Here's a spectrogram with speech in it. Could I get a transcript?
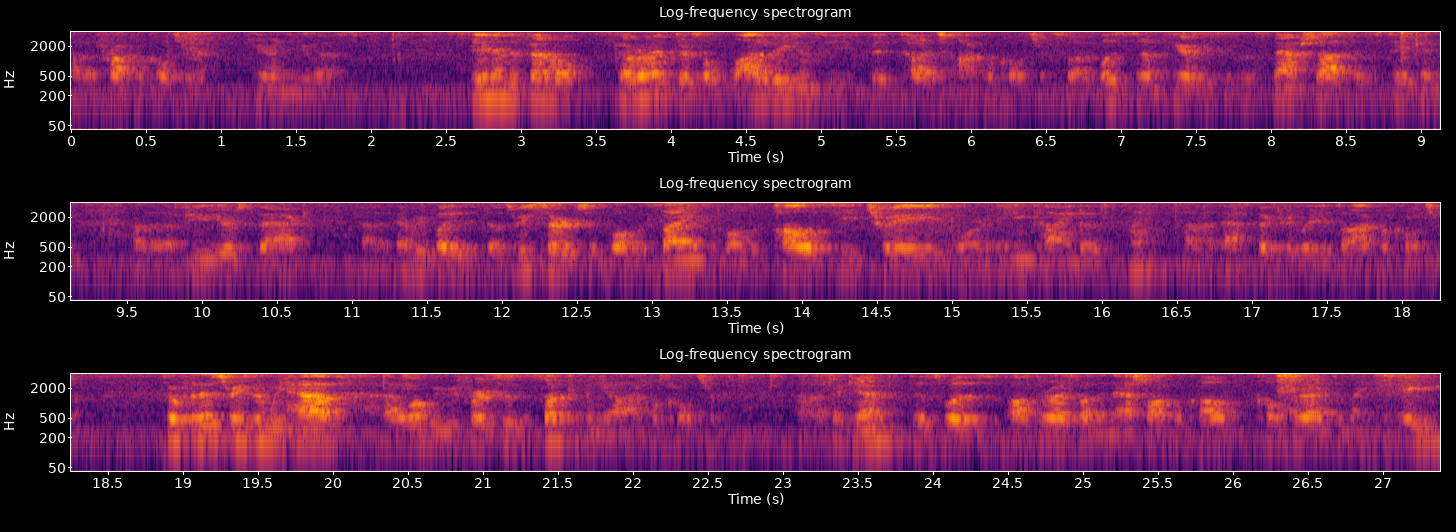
uh, for aquaculture here in the U.S. Being in the federal government, there's a lot of agencies that touch aquaculture. So I've listed them here. This is a snapshot that was taken uh, a few years back. Uh, everybody that does research involved with science, involved with policy, trade, or any kind of uh, aspect related to aquaculture. So for this reason, we have uh, what we refer to as a subcommittee on aquaculture. Uh, again, this was authorized by the National Aquaculture Act of 1980.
